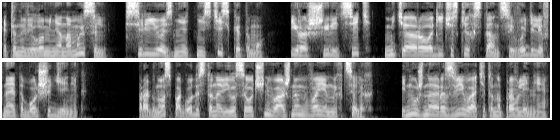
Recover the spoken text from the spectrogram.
Это навело меня на мысль серьезнее отнестись к этому и расширить сеть метеорологических станций, выделив на это больше денег. Прогноз погоды становился очень важным в военных целях, и нужно развивать это направление.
